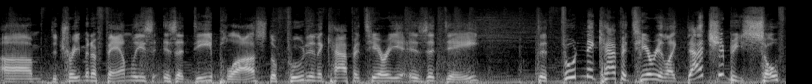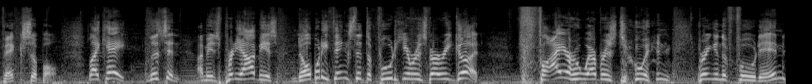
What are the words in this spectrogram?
Um, the treatment of families is a D plus. The food in the cafeteria is a D. The food in the cafeteria, like that, should be so fixable. Like, hey, listen, I mean, it's pretty obvious. Nobody thinks that the food here is very good fire whoever's doing bringing the food in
